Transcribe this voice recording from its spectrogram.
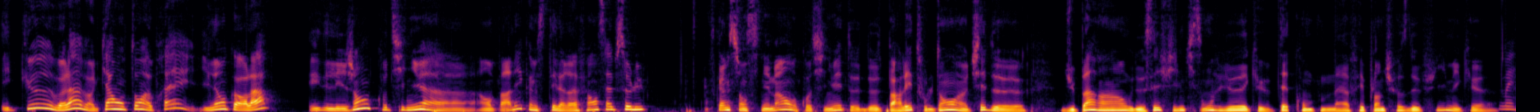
et que voilà ben, 40 ans après il est encore là et les gens continuent à, à en parler comme si c'était la référence absolue. C'est comme si en cinéma on continuait de, de parler tout le temps, tu sais, de, du parrain ou de ces films qui sont vieux et que peut-être qu'on a fait plein de choses depuis, mais que Ouais.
